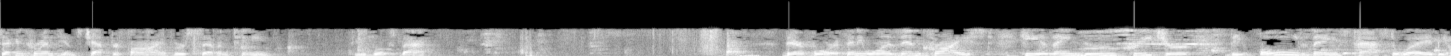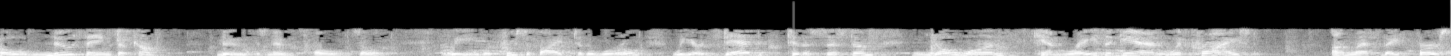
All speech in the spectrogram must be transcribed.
2 Corinthians chapter 5 verse 17. A few books back. Therefore, if anyone is in Christ, he is a new creature. The old things passed away. Behold, new things have come. New is new. Old is old. We were crucified to the world. We are dead to the system. No one can raise again with Christ unless they first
